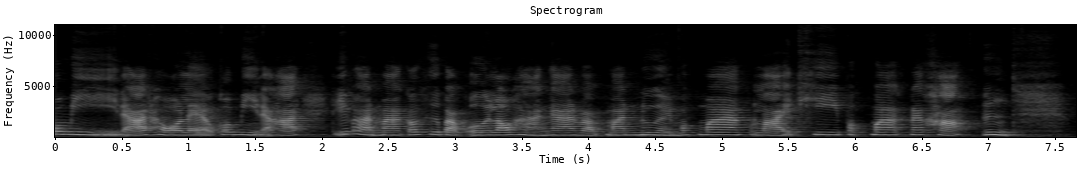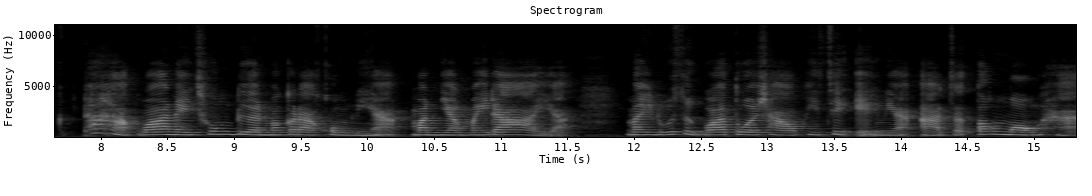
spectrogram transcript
ก็มีนะท้อแล้วก็มีนะคะ ที่ผ่านมาก็คือแบบเออเราหางานแบบมาเหนื่อยมากๆ หลายที่มาก ๆนะคะ อืม ถ้าหากว่าในช่วงเดือนมกราคมเนี้ยมันยังไม่ได้อะไม่รู้สึกว่าตัวชาวพิจิกเองเนี่ยอาจจะต้องมองหา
